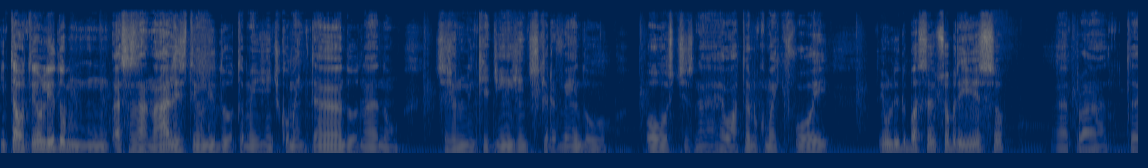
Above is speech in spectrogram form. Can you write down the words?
Então, eu tenho lido essas análises, tenho lido também gente comentando, né? No, seja no LinkedIn, gente escrevendo posts, né? Relatando como é que foi. Tenho lido bastante sobre isso, né? Até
